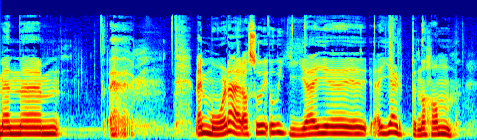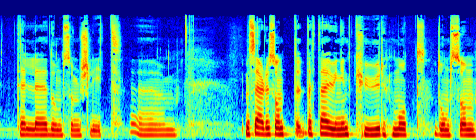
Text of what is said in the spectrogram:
Men uh, nei, målet er altså å gi ei, ei hjelpende hand til de som sliter. Uh, men så er det jo sånn dette er jo ingen kur mot de som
